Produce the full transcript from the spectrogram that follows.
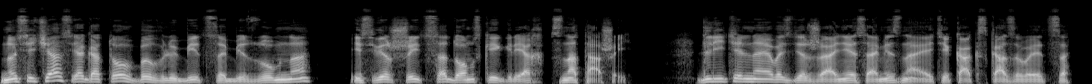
Но сейчас я готов был влюбиться безумно и свершить садомский грех с Наташей. Длительное воздержание, сами знаете, как сказывается.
